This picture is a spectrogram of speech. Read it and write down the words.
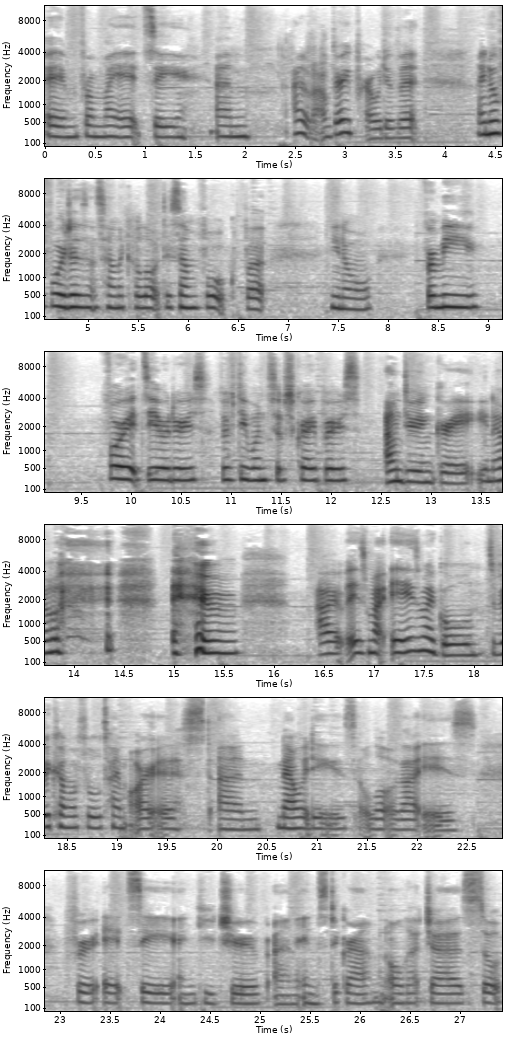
um, from my Etsy, and I don't know, I'm very proud of it. I know four doesn't sound like a lot to some folk, but you know, for me, four Etsy orders, 51 subscribers, I'm doing great, you know? um, I it's my it is my goal to become a full-time artist and nowadays a lot of that is for Etsy and YouTube and Instagram and all that jazz. So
